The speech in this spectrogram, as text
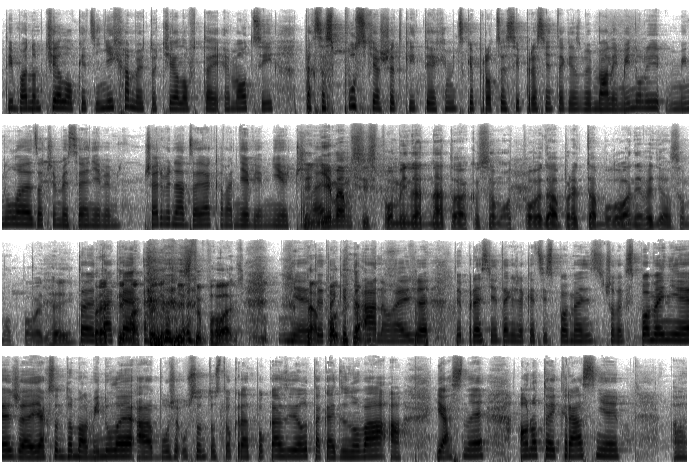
Tým pádom telo, keď necháme to telo v tej emócii, tak sa spustia všetky tie chemické procesy presne tak, ako sme mali minulé, začneme sa, ja neviem, červená, zajakávať, neviem, niečo. Čiže nemám si spomínať na to, ako som odpovedal pred tabulou a nevedel som odpoveď, hej? To je pred také... tým, ako idem vystupovať. Nie, to je takéto áno, hej, že to je presne tak, že keď si spomen, človek spomenie, že jak som to mal minulé a bože, už som to stokrát pokazil, tak aj znova a jasné. A ono to je krásne, a,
